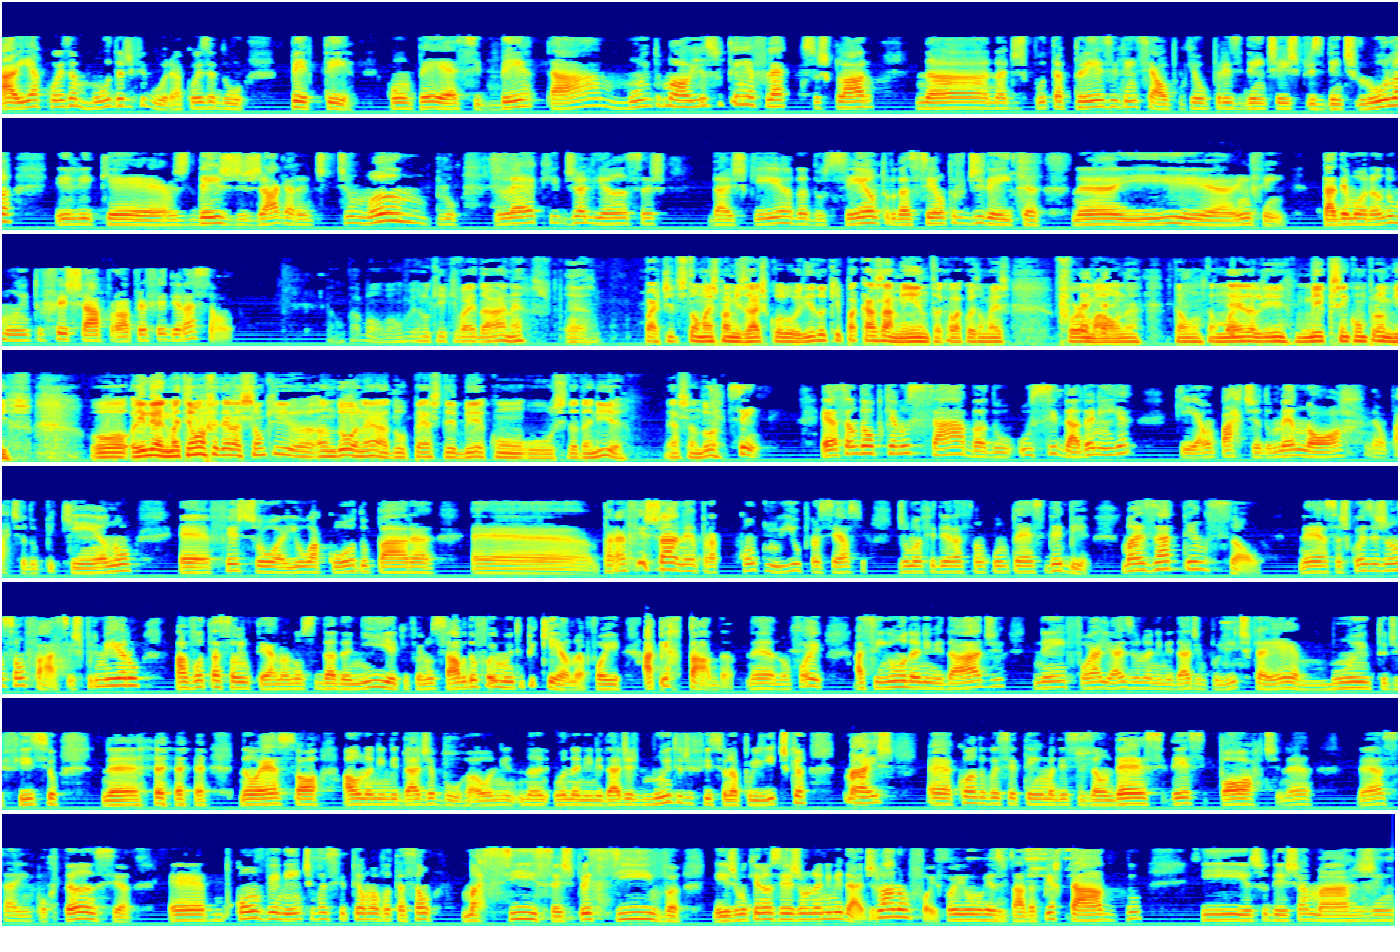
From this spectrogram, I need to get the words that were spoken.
aí a coisa muda de figura. A coisa do PT com o PSB tá muito mal. E isso tem reflexos, claro, na, na disputa presidencial, porque o presidente, ex-presidente Lula, ele quer desde já garantir um amplo leque de alianças da esquerda, do centro, da centro-direita, né? E, enfim, está demorando muito fechar a própria federação. Então tá bom, vamos ver no que, que vai dar, né? É, partidos estão mais para amizade colorida do que para casamento, aquela coisa mais formal, né? Então, estão mais ali meio que sem compromisso. Ô, Eliane, mas tem uma federação que uh, andou, né, do PSDB com o Cidadania? Essa andou? Sim, essa andou porque no sábado o Cidadania, que é um partido menor, né, um partido pequeno, é, fechou aí o acordo para é, para fechar, né, para concluir o processo de uma federação com o PSDB. Mas atenção, né? Essas coisas não são fáceis. Primeiro, a votação interna no Cidadania, que foi no sábado, foi muito pequena, foi apertada, né? Não foi, assim, unanimidade, nem foi, aliás, unanimidade em política é muito difícil, né? Não é só a unanimidade é burra, a unanimidade é muito difícil na política, mas é, quando você tem uma decisão desse, desse porte, né? dessa importância, é conveniente você ter uma votação maciça, expressiva, mesmo que não seja unanimidade. Lá não foi, foi um resultado apertado e isso deixa margem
